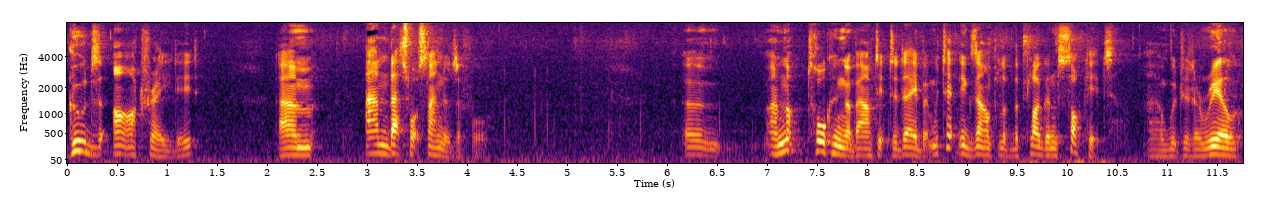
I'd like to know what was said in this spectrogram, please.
Goods are traded. Um, and that's what standards are for. Um, I'm not talking about it today, but we take the example of the plug and socket, uh, which is a real,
